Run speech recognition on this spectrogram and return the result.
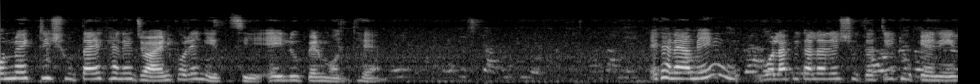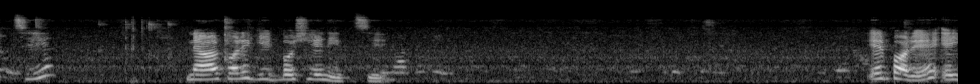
অন্য একটি সুতা এখানে জয়েন করে নিচ্ছি এই লুপের মধ্যে। এখানে আমি গোলাপি কালারের সুতোটি ঢুকিয়ে নিচ্ছি। নেওয়ার পরে গিট বসিয়ে নিচ্ছি। এরপরে এই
